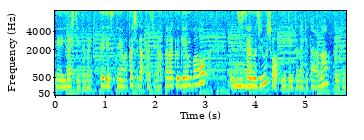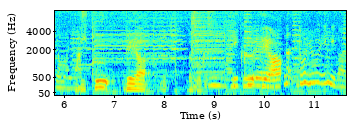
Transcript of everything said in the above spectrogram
えーいらしていただいてですね私がたちが働く現場を、えー実際の事務所を見ていただけたらなというふうに思います。ビクレアだそうですビクレア。などういう意味がある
